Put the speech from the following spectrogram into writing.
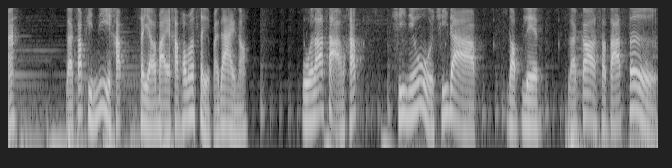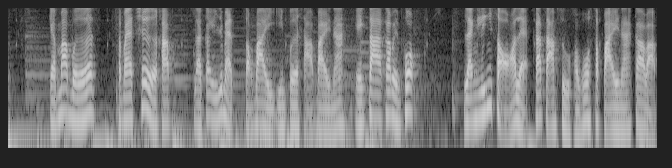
นะ แล้วก็พินนี่ครับสยามใบครับเพราะมันเสิร์ฟมาได้เนาะอูล่าสามครับชีนิ้วชีดาบดอบเลดแล้วก็สตาร์เตอร์แกมมาเบิร์สสแมชเชอร์ครับ แล้วก็อินเตอร์แมทสองใบ อินเปอร์สามใบนะ เอ็กตาก็เป็นพวกแรงลิงสองแหละ ก็ตามสูตรของพวกสไปนะ ก็แบบ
